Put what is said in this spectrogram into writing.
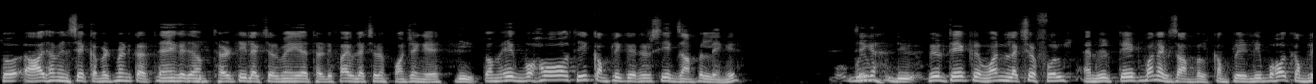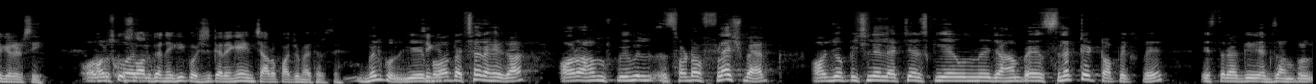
تو آج ہم ان سے کمٹمنٹ کرتے ہیں کہ جب ہم تھرٹی لیکچر میں یا تھرٹی فائیو لیکچر میں پہنچیں گے جی۔ تو ہم ایک بہت ہی کمپلیکیٹڈ سی ایگزامپل لیں گے۔ ٹھیک ہے؟ We'll take one lecture full and we'll take one example completely بہت کمپلیکیٹڈ سی۔ اور اس کو سالو کرنے کی کوشش کریں گے ان چاروں پانچوں میتھڈ سے۔ بالکل یہ بہت اچھا رہے گا۔ اور ہم ول سارٹ آف فلیش بیک اور جو پچھلے لیکچرز کیے ان میں جہاں پہ سلیکٹڈ ٹاپکس پہ اس طرح کی ایگزامپل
